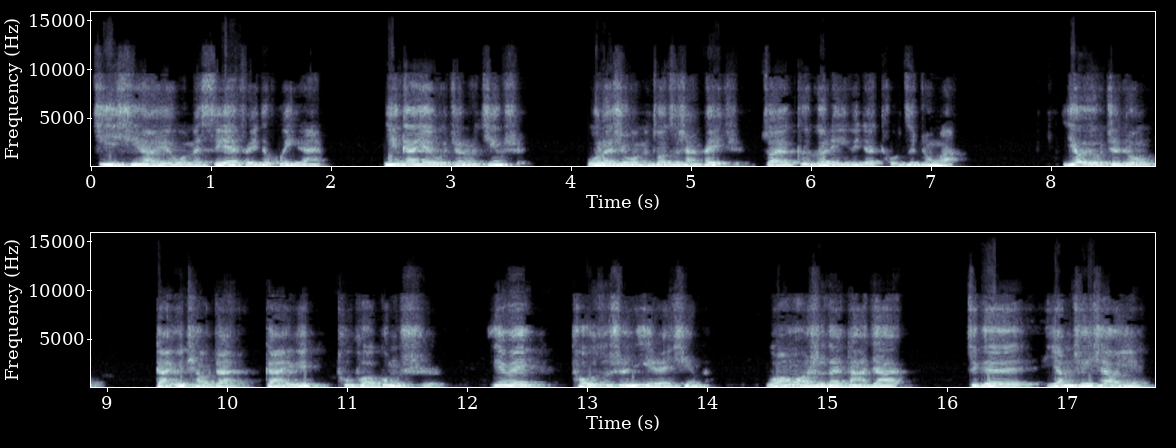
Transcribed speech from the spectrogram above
寄希望于我们 CFA 的会员，应该要有这种精神。无论是我们做资产配置，在各个领域的投资中啊，要有这种敢于挑战、敢于突破共识。因为投资是逆人性的，往往是在大家这个羊群效应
